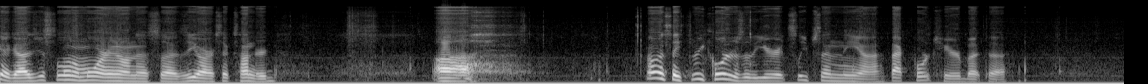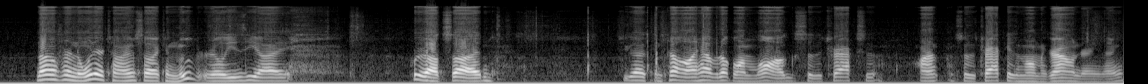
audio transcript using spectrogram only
Okay guys, just a little more in on this uh, ZR600. Uh, I want to say three quarters of the year it sleeps in the uh, back porch here, but uh, now for in the winter time so I can move it real easy, I put it outside. As you guys can tell, I have it up on logs so the tracks aren't so the track isn't on the ground or anything.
